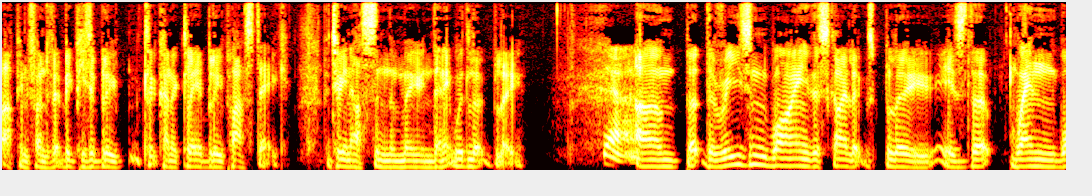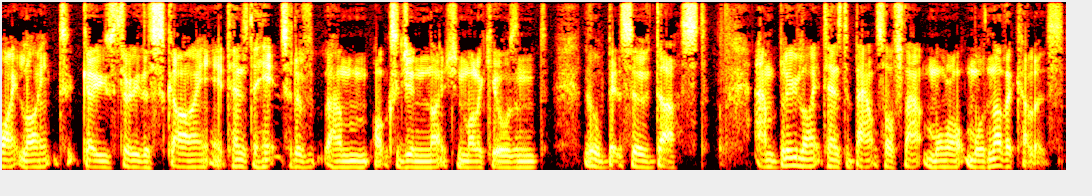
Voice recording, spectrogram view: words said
up in front of it, a big piece of blue, kind of clear blue plastic between us and the moon, then it would look blue. Yeah. Um, but the reason why the sky looks blue is that when white light goes through the sky, it tends to hit sort of um, oxygen, nitrogen molecules, and little bits of dust, and blue light tends to bounce off that more more than other colours.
